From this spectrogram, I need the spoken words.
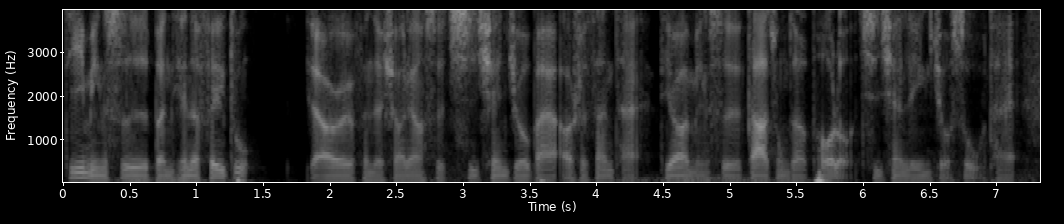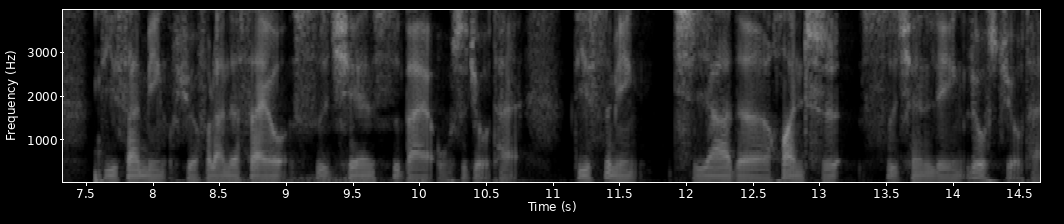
第一名是本田的飞度，二月份的销量是七千九百二十三台；第二名是大众的 Polo，七千零九十五台；第三名雪佛兰的赛欧，四千四百五十九台；第四名起亚的幻驰，四千零六十九台；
